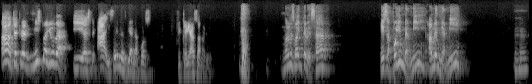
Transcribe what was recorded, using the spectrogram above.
Ah, ¿qué creen? Necesito ayuda. Y este, ah, y soy lesbiana, por si, querían saberlo. No les va a interesar. Es apóyenme a mí, ámenme a mí. Uh -huh.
